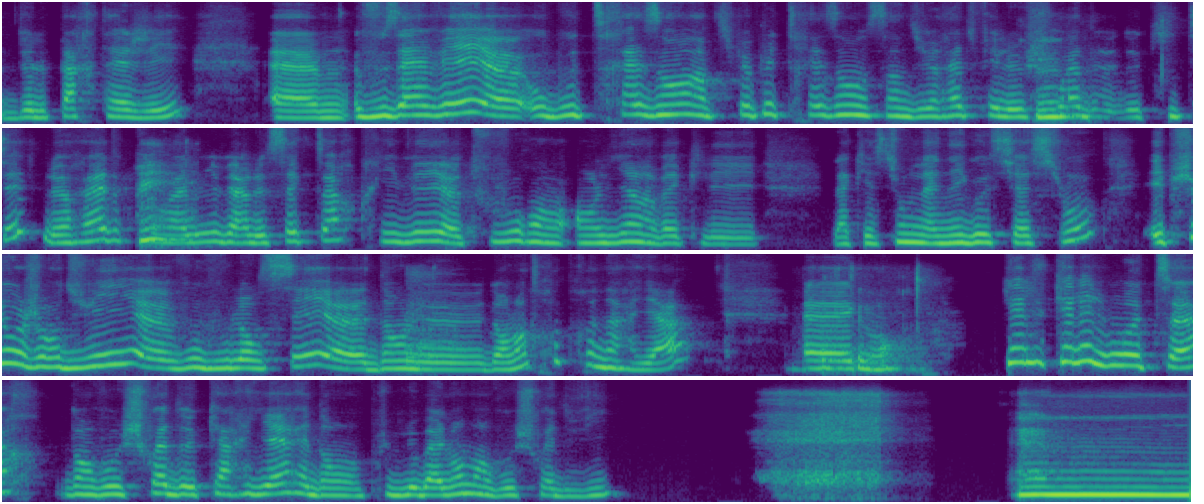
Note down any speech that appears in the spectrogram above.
de le partager. Vous avez, au bout de 13 ans, un petit peu plus de 13 ans au sein du RAID, fait le mm. choix de, de quitter le RAID pour aller vers le secteur privé, toujours en, en, lien avec les, la question de la négociation. Et puis aujourd'hui, vous vous lancez dans l'entrepreneuriat. Dans Exactement. Quel, est le moteur dans vos choix de carrière et dans, plus globalement dans vos choix de vie? Euh,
